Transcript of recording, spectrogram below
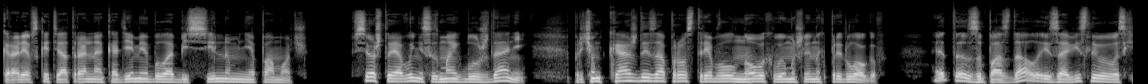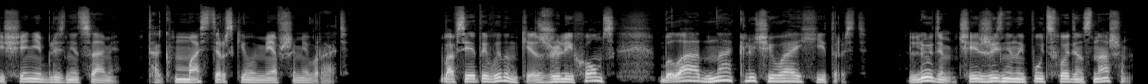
Королевская театральная академия была бессильна мне помочь. Все, что я вынес из моих блужданий, причем каждый запрос требовал новых вымышленных предлогов, это запоздало и завистливое восхищение близнецами, так мастерски умевшими врать. Во всей этой выдумке с Жюли Холмс была одна ключевая хитрость. Людям, чей жизненный путь сходен с нашим,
